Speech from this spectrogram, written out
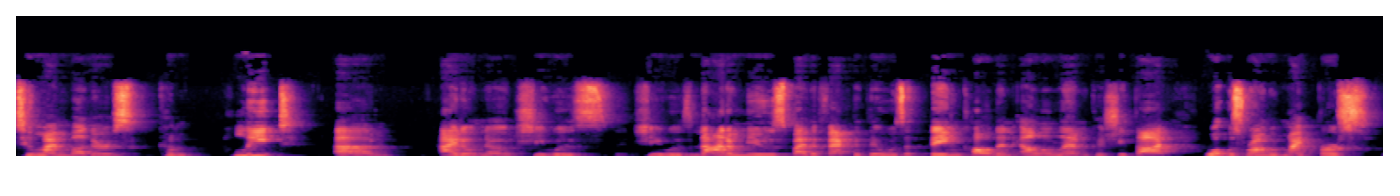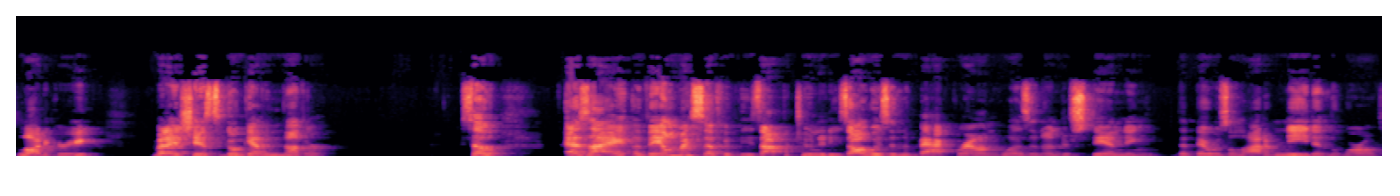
to my mother's complete um, i don't know she was she was not amused by the fact that there was a thing called an llm because she thought what was wrong with my first law degree? But i had a chance to go get another. So as i availed myself of these opportunities always in the background was an understanding that there was a lot of need in the world.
